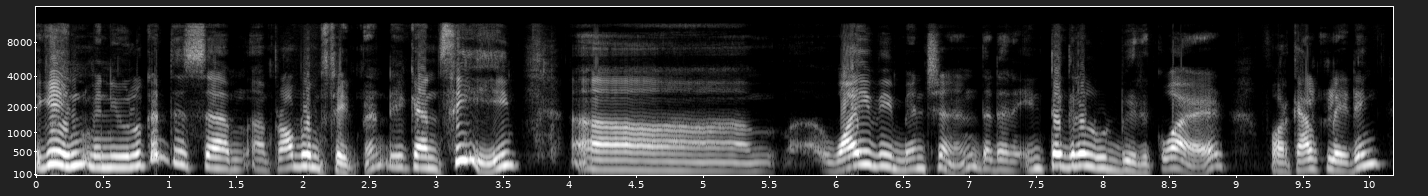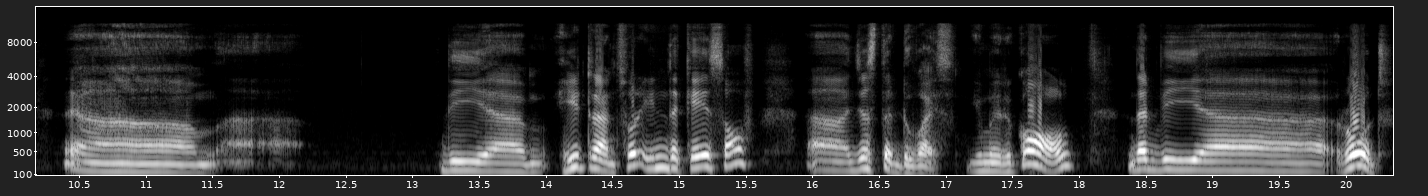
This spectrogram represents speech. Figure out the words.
Again when you look at this um, uh, problem statement you can see uh, why we mentioned that an integral would be required for calculating um, uh, the um, heat transfer in the case of uh, just the device. You may recall that we uh, wrote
